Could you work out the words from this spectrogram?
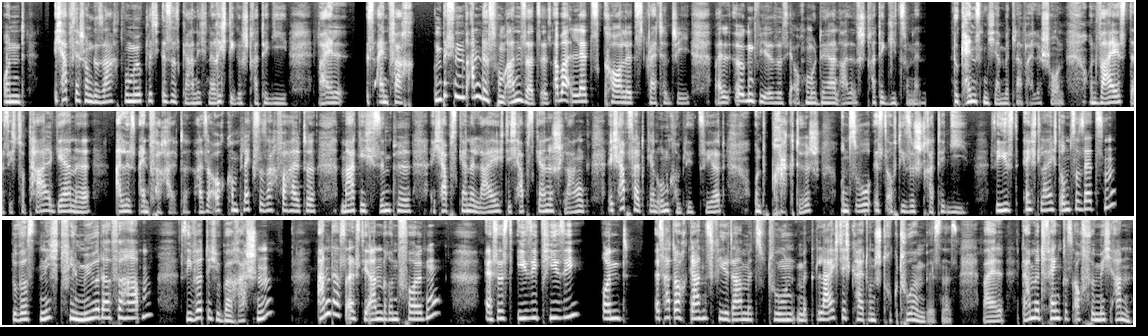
und ich habe es ja schon gesagt, womöglich ist es gar nicht eine richtige Strategie, weil es einfach ein bisschen anders vom Ansatz ist. Aber let's call it Strategy, weil irgendwie ist es ja auch modern, alles Strategie zu nennen. Du kennst mich ja mittlerweile schon und weißt, dass ich total gerne alles einfach halte. Also auch komplexe Sachverhalte mag ich simpel, ich hab's gerne leicht, ich hab's gerne schlank, ich hab's halt gern unkompliziert und praktisch und so ist auch diese Strategie. Sie ist echt leicht umzusetzen, Du wirst nicht viel Mühe dafür haben. Sie wird dich überraschen. Anders als die anderen Folgen. Es ist easy peasy und es hat auch ganz viel damit zu tun, mit Leichtigkeit und Struktur im Business, weil damit fängt es auch für mich an.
